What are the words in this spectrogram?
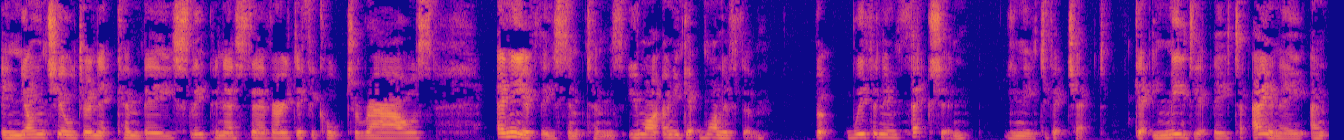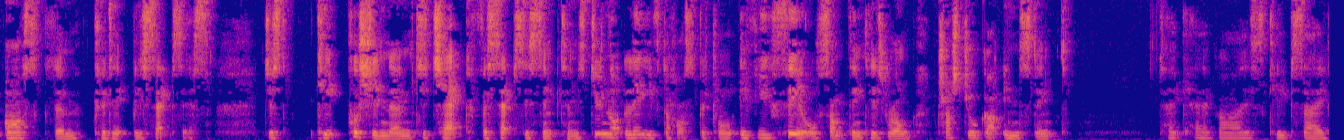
in young children, it can be sleepiness. They're very difficult to rouse. Any of these symptoms, you might only get one of them. But with an infection, you need to get checked. Get immediately to A&E and ask them, could it be sepsis? Just keep pushing them to check for sepsis symptoms. Do not leave the hospital if you feel something is wrong. Trust your gut instinct. Take care, guys. Keep safe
